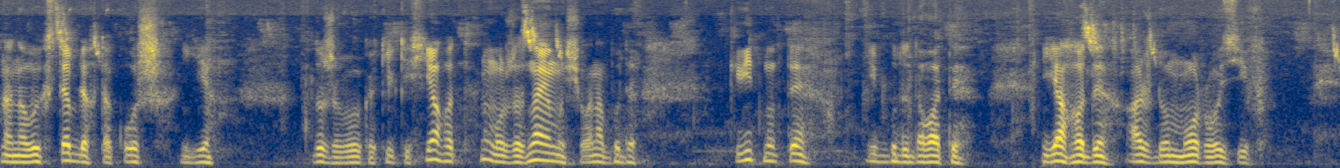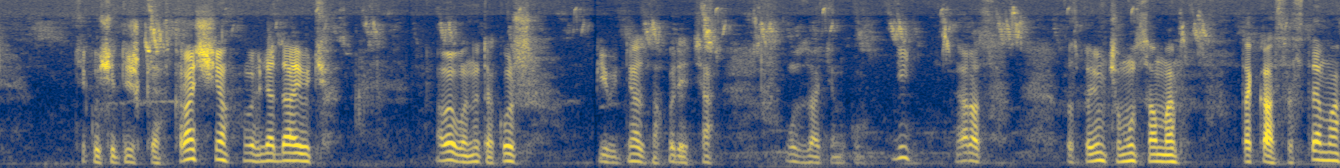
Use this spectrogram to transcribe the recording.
на нових стеблях також є дуже велика кількість ягод. Ну, ми вже знаємо, що вона буде квітнути і буде давати ягоди аж до морозів. Ці кущі трішки краще виглядають, але вони також півдня знаходяться у затінку. І зараз розповім, чому саме така система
